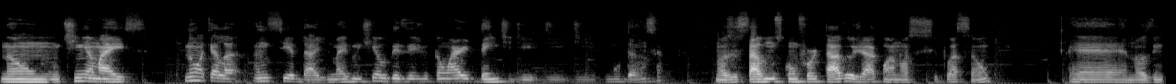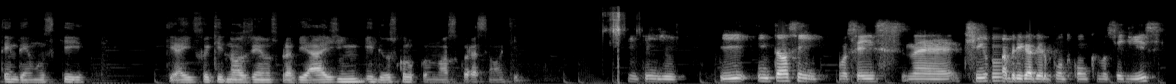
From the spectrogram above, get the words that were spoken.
não tinha mais, não aquela ansiedade, mas não tinha o desejo tão ardente de, de, de mudança, nós estávamos confortáveis já com a nossa situação, é, nós entendemos que, que aí foi que nós viemos para a viagem e Deus colocou no nosso coração aqui. Entendi. E então, assim, vocês né, tinham a brigadeiro.com que você disse,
